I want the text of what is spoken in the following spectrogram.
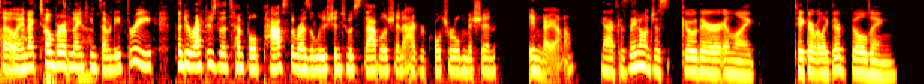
So in October of 1973, the directors of the temple passed the resolution to establish an agricultural mission in Guyana. Yeah, because they don't just go there and like take over. Like they're building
